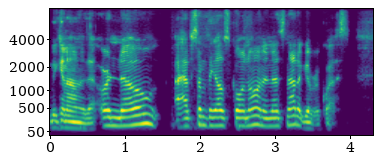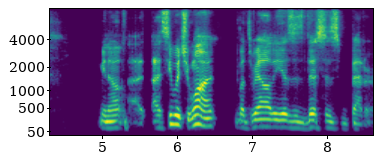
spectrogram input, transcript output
We can honor that. Or no, I have something else going on and that's not a good request. You know, I, I see what you want, but the reality is, is this is better.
